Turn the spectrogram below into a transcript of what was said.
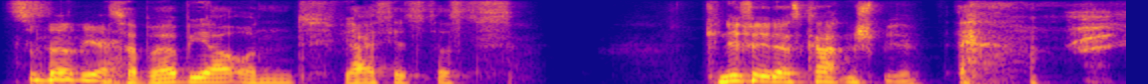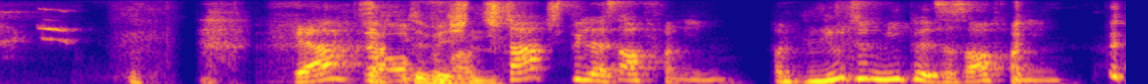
Suburbia. Suburbia und wie heißt jetzt das? Kniffel, das Kartenspiel. Ja? Subdivision. Startspieler ist auch von ihm. Und Newton Meeples ist auch von ihm.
